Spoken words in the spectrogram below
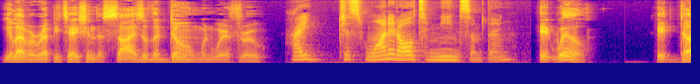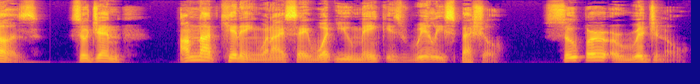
You'll have a reputation the size of the dome when we're through. I just want it all to mean something. It will. It does. Sujin, I'm not kidding when I say what you make is really special. Super original.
